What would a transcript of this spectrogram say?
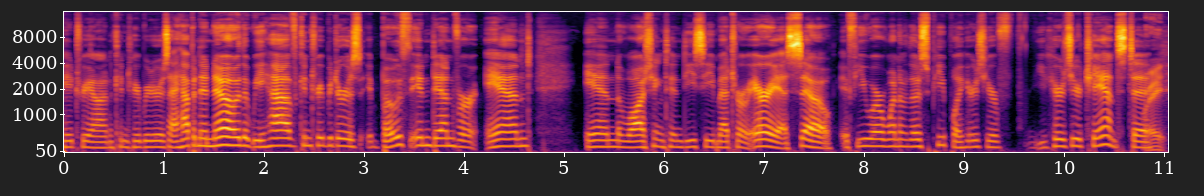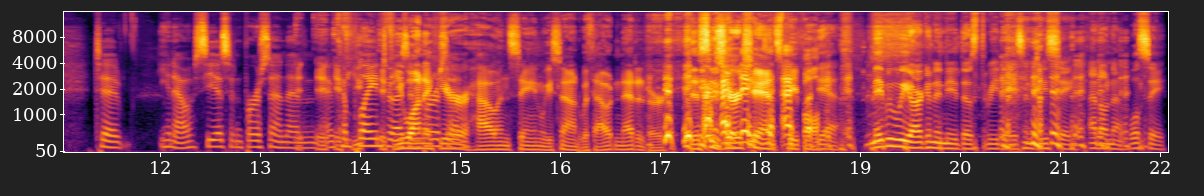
Patreon contributors, I happen to know that we have contributors both in Denver and in the Washington D.C. metro area. So if you are one of those people, here's your here's your chance to Right. to you know see us in person and, I- and complain you, to if us you want to hear how insane we sound without an editor, this is your chance, people. Yeah, maybe we are going to need those three days in DC. I don't know. We'll see.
